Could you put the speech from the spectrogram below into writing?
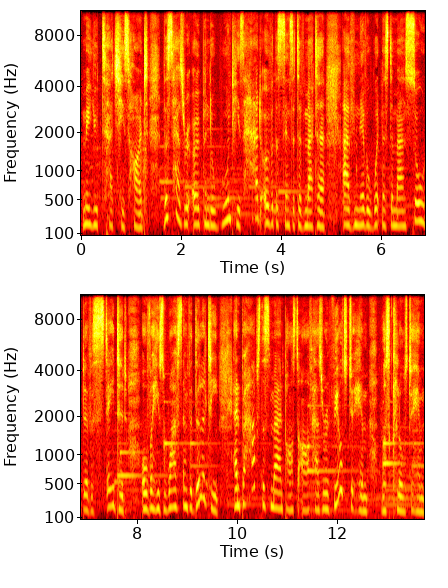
may you touch his heart. This has reopened a wound he's had over the sensitive matter. I've never witnessed a man so devastated over his wife's infidelity. And perhaps this man, Pastor Alph, has revealed to him was close to him.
